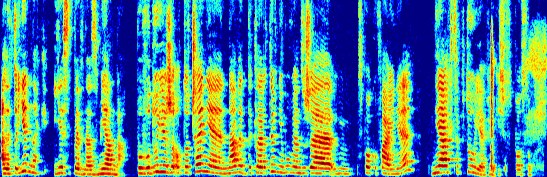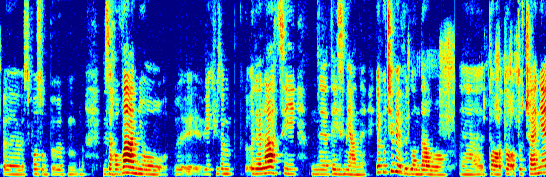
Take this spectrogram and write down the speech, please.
ale to jednak jest pewna zmiana powoduje, że otoczenie, nawet deklaratywnie mówiąc, że mm, spoko, fajnie, nie akceptuje w jakiś sposób, y, sposób y, w zachowaniu, y, w jakimś tam relacji tej zmiany. Jak u Ciebie wyglądało to, to otoczenie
